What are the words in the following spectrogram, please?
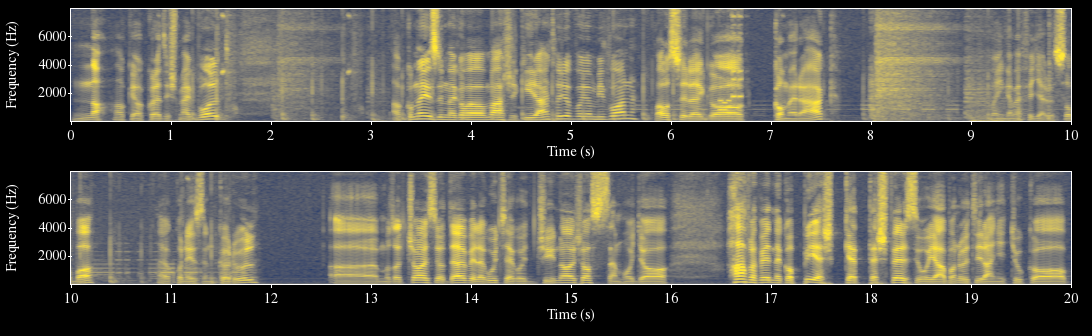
Na, oké, akkor ez is megvolt. Akkor nézzük meg a másik irányt, hogy vajon mi van. Valószínűleg a kamerák. Vagy inkább megfigyelő szoba. Hát akkor nézzünk körül. Um, az a ott elvileg úgy hívják, hogy Gina, és azt hiszem, hogy a Half-Life 1 a PS2-es verziójában őt irányítjuk a...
